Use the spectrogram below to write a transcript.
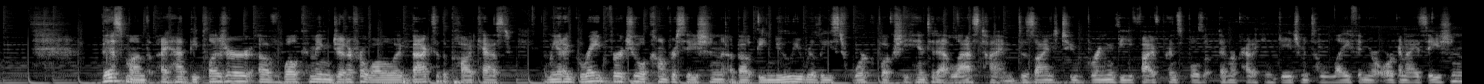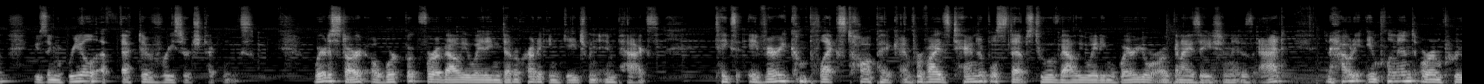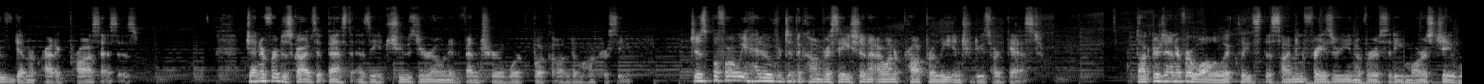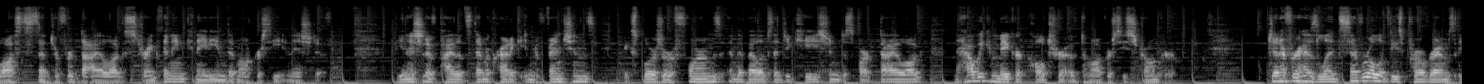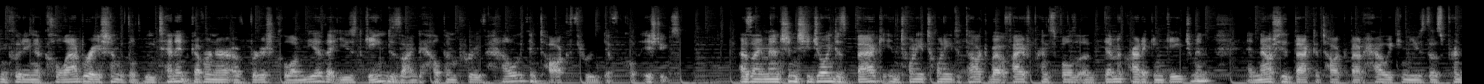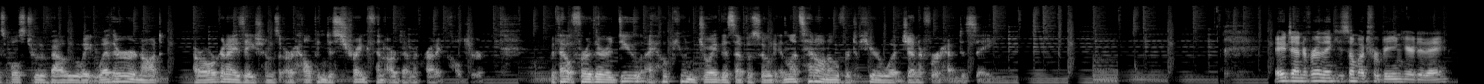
This month, I had the pleasure of welcoming Jennifer Walowic back to the podcast, and we had a great virtual conversation about the newly released workbook she hinted at last time, designed to bring the five principles of democratic engagement to life in your organization using real effective research techniques. Where to Start, a workbook for evaluating democratic engagement impacts, takes a very complex topic and provides tangible steps to evaluating where your organization is at and how to implement or improve democratic processes. Jennifer describes it best as a choose your own adventure workbook on democracy. Just before we head over to the conversation, I want to properly introduce our guest. Dr. Jennifer Walowic leads the Simon Fraser University Morris J. Wosk Center for Dialogue Strengthening Canadian Democracy initiative. The initiative pilots democratic interventions, explores reforms, and develops education to spark dialogue and how we can make our culture of democracy stronger. Jennifer has led several of these programs, including a collaboration with the Lieutenant Governor of British Columbia that used game design to help improve how we can talk through difficult issues. As I mentioned, she joined us back in 2020 to talk about five principles of democratic engagement, and now she's back to talk about how we can use those principles to evaluate whether or not our organizations are helping to strengthen our democratic culture. Without further ado, I hope you enjoyed this episode, and let's head on over to hear what Jennifer had to say. Hey, Jennifer, thank you so much for being here today.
